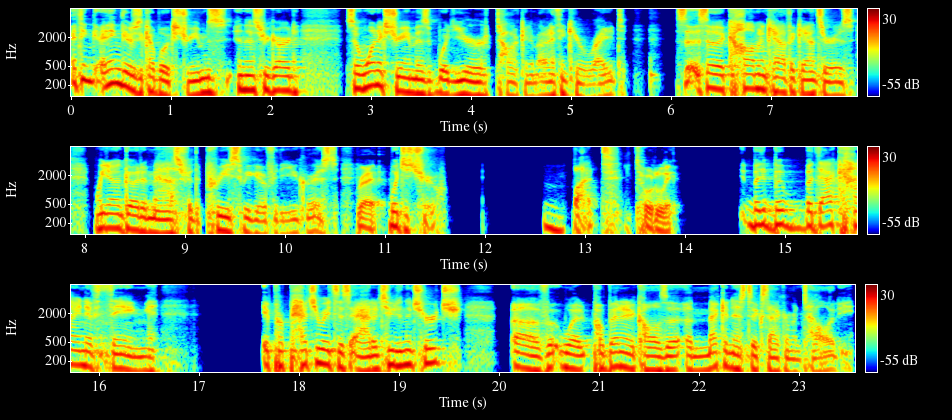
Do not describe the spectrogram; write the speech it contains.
I think I think there's a couple extremes in this regard. So one extreme is what you're talking about. I think you're right. So, so the common Catholic answer is we don't go to mass for the priest, we go for the Eucharist, Right. which is true. But Totally. but but but that kind of thing it perpetuates this attitude in the church of what Pope Benedict calls a, a mechanistic sacramentality,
